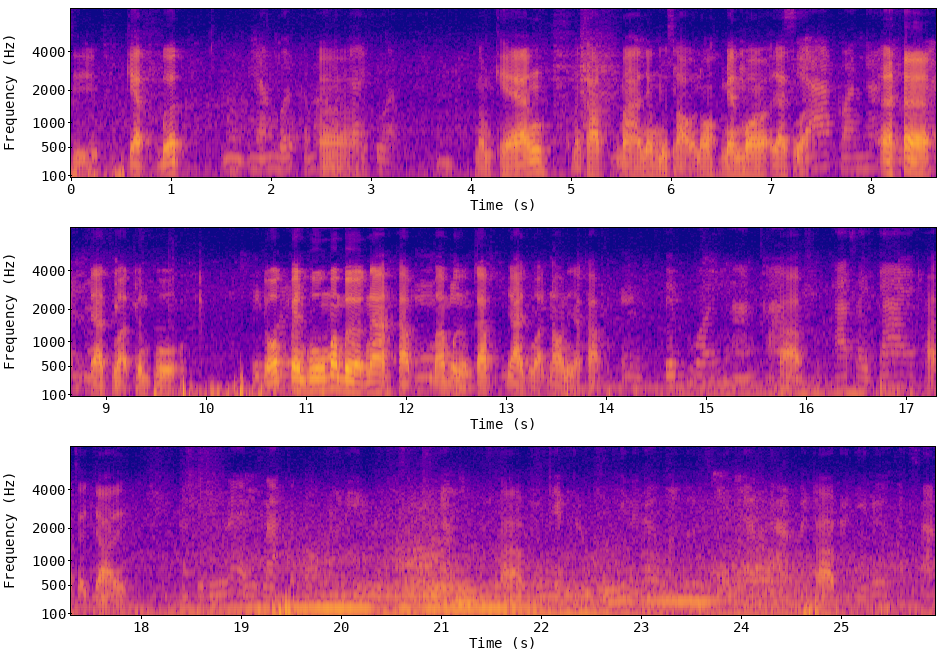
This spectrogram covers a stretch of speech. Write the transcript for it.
สิแก๊สเบิด อืมอิหยังเบิดก็มาเอ่อได้ตรวจน้ำแข็งนะครับ มายังมือเสาร์เนาะแม่นบ่ยายตรเสีวจ ยก่อนง่ายยายตรวจเป็นผู้โจกเป็นผู้มาเบิกนะครับ มาเบิกกับยายตรวจเฮานี่นะครับ เออเป็นผู้บริหารค่าครับ ค่าใส่ใจค่าใช้จ่ายแต่จะดูแลลูกหลานเจะของมันนี่ ลูกสิเป็นหยังครับเก็บให้ลูกกินได้เด้อมื้ออื่นสิแล้วถามมันครับอันนี้เด้อกัสั่ง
